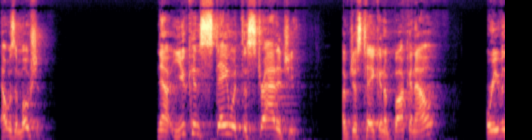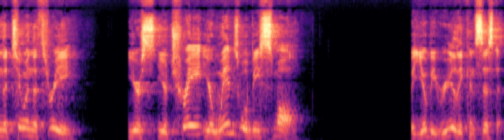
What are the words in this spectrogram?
That was emotion. Now, you can stay with the strategy of just taking a buck and out, or even the two and the three. Your, your trade, your wins will be small, but you'll be really consistent.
